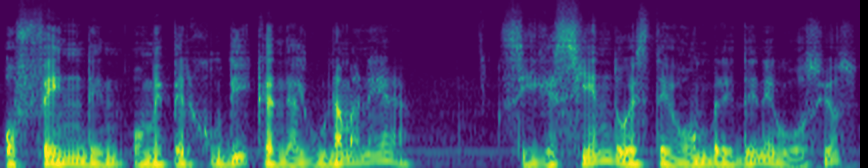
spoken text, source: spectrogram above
ofenden o me perjudican de alguna manera sigue siendo este hombre de negocios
